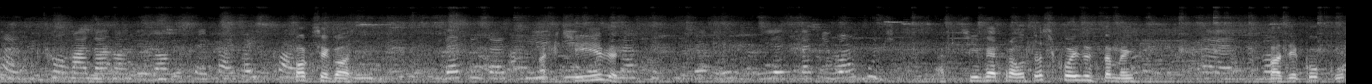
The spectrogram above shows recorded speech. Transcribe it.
quero tomar da nove logo você vai pra escola. Qual que você gosta? Desses daqui Active. e esse daqui. E esse daqui igual um pudim. Active é para outras coisas também. É, vou Fazer cocô. pessoal.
